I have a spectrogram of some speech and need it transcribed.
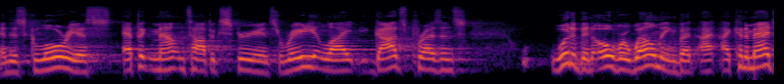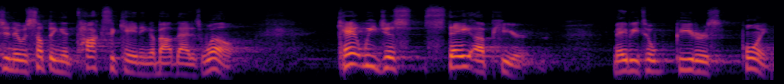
And this glorious, epic mountaintop experience, radiant light, God's presence, would have been overwhelming, but I, I, can imagine there was something intoxicating about that as well. Can't we just stay up here? Maybe to Peter's point.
